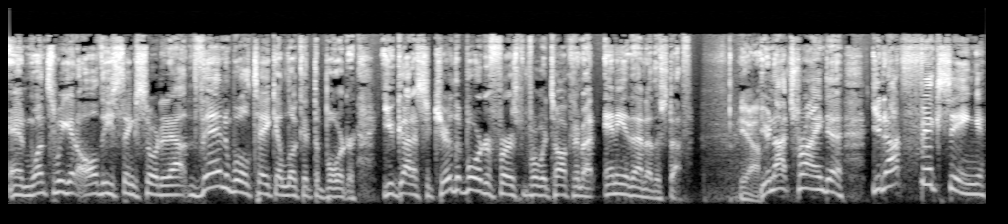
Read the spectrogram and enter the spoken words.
And once we get all these things sorted out, then we'll take a look at the border. You got to secure the border first before we're talking about any of that other stuff. Yeah. You're not trying to, you're not fixing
